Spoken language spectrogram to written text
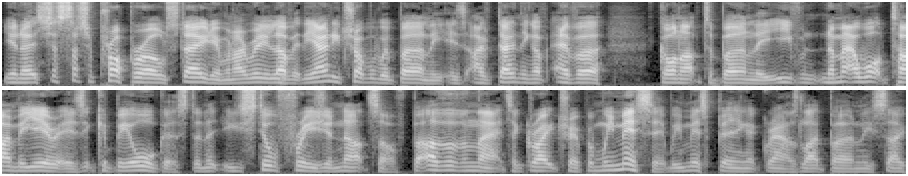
you know it's just such a proper old stadium, and I really love it. The only trouble with Burnley is I don't think I've ever gone up to Burnley, even no matter what time of year it is. It could be August, and it, you still freeze your nuts off. But other than that, it's a great trip, and we miss it. We miss being at grounds like Burnley, so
